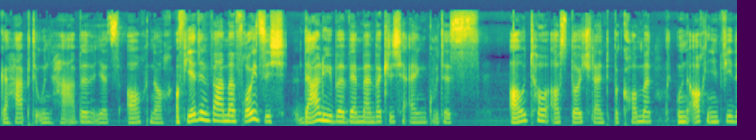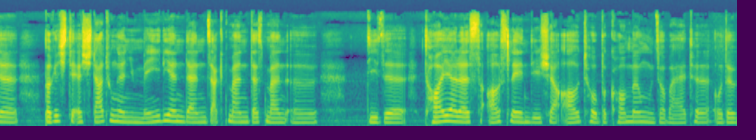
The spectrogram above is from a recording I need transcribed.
gehabt und habe jetzt auch noch. Auf jeden Fall, man freut sich darüber, wenn man wirklich ein gutes Auto aus Deutschland bekommt und auch in viele Berichterstattungen in Medien, dann sagt man, dass man äh, diese teures ausländische Auto bekommen und so weiter oder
